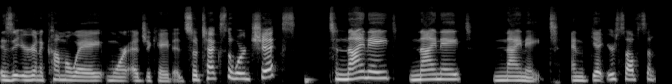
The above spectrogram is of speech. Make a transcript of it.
is that you're going to come away more educated. So text the word chicks to 989898 and get yourself some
